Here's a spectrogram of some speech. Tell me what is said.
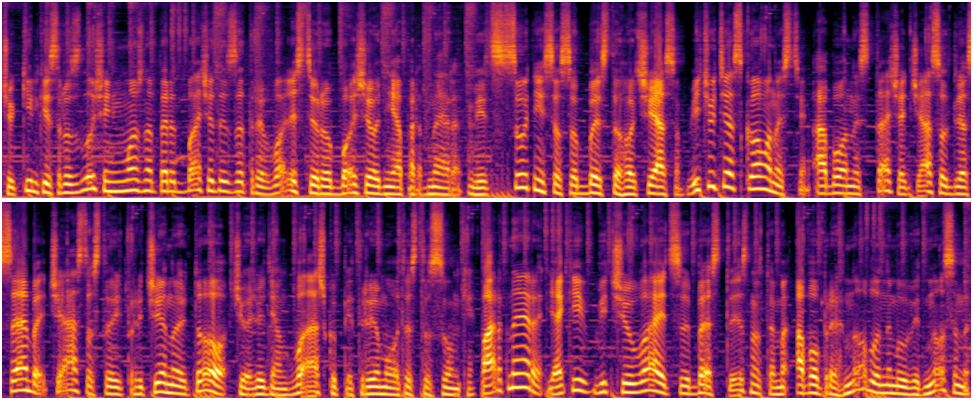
що кількість розлучень можна передбачити за тривалістю робочого дня партнера, відсутність особистого часу, відчуття скованості або нестача часу для себе часто стають причиною того, що людям важко підтримувати стосунки. Партнери, які відчувають себе стиснутими або пригнобленими у відносинах,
